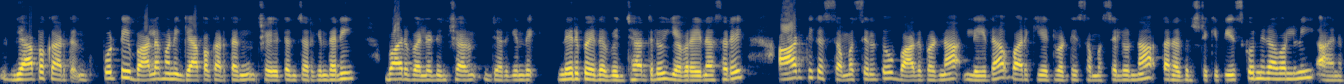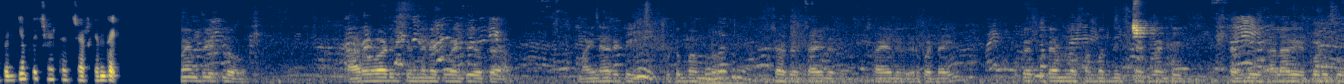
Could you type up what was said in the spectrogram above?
జ్ఞాపకార్థం పొట్టి బాలమణి జ్ఞాపకార్థం చేయటం జరిగిందని వారు వెల్లడించడం జరిగింది. నిరుపేద విద్యార్థులు ఎవరైనా సరే ఆర్థిక సమస్యలతో బాధపడినా లేదా వారికి ఎటువంటి సమస్యలున్నా తన దృష్టికి తీసుకొని రావాలని ఆయన విజ్ఞప్తి చేయటం జరిగింది. రామాయంపేటలో చెందినటువంటి ఒక మైనారిటీ కుటుంబంలో విషాద ఛాయలు ఛాయలు ఏర్పడ్డాయి. ఒక కుటుంబంలో సంబంధించినటువంటి తల్లి అలాగే కొడుకు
